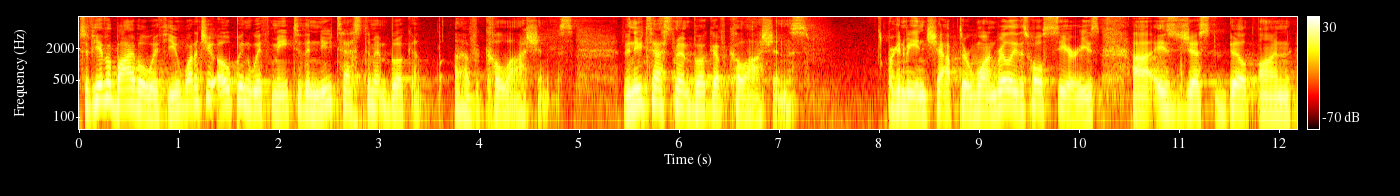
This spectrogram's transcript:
So if you have a Bible with you, why don't you open open with me to the New Testament book of Colossians. The New Testament book of Colossians. We're going to be in chapter 1. Really, this whole series uh, is just built on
